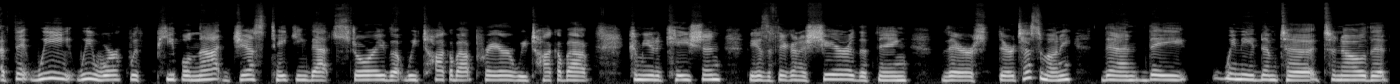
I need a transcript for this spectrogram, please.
i think we we work with people not just taking that story but we talk about prayer we talk about communication because if they're going to share the thing their their testimony then they we need them to to know that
